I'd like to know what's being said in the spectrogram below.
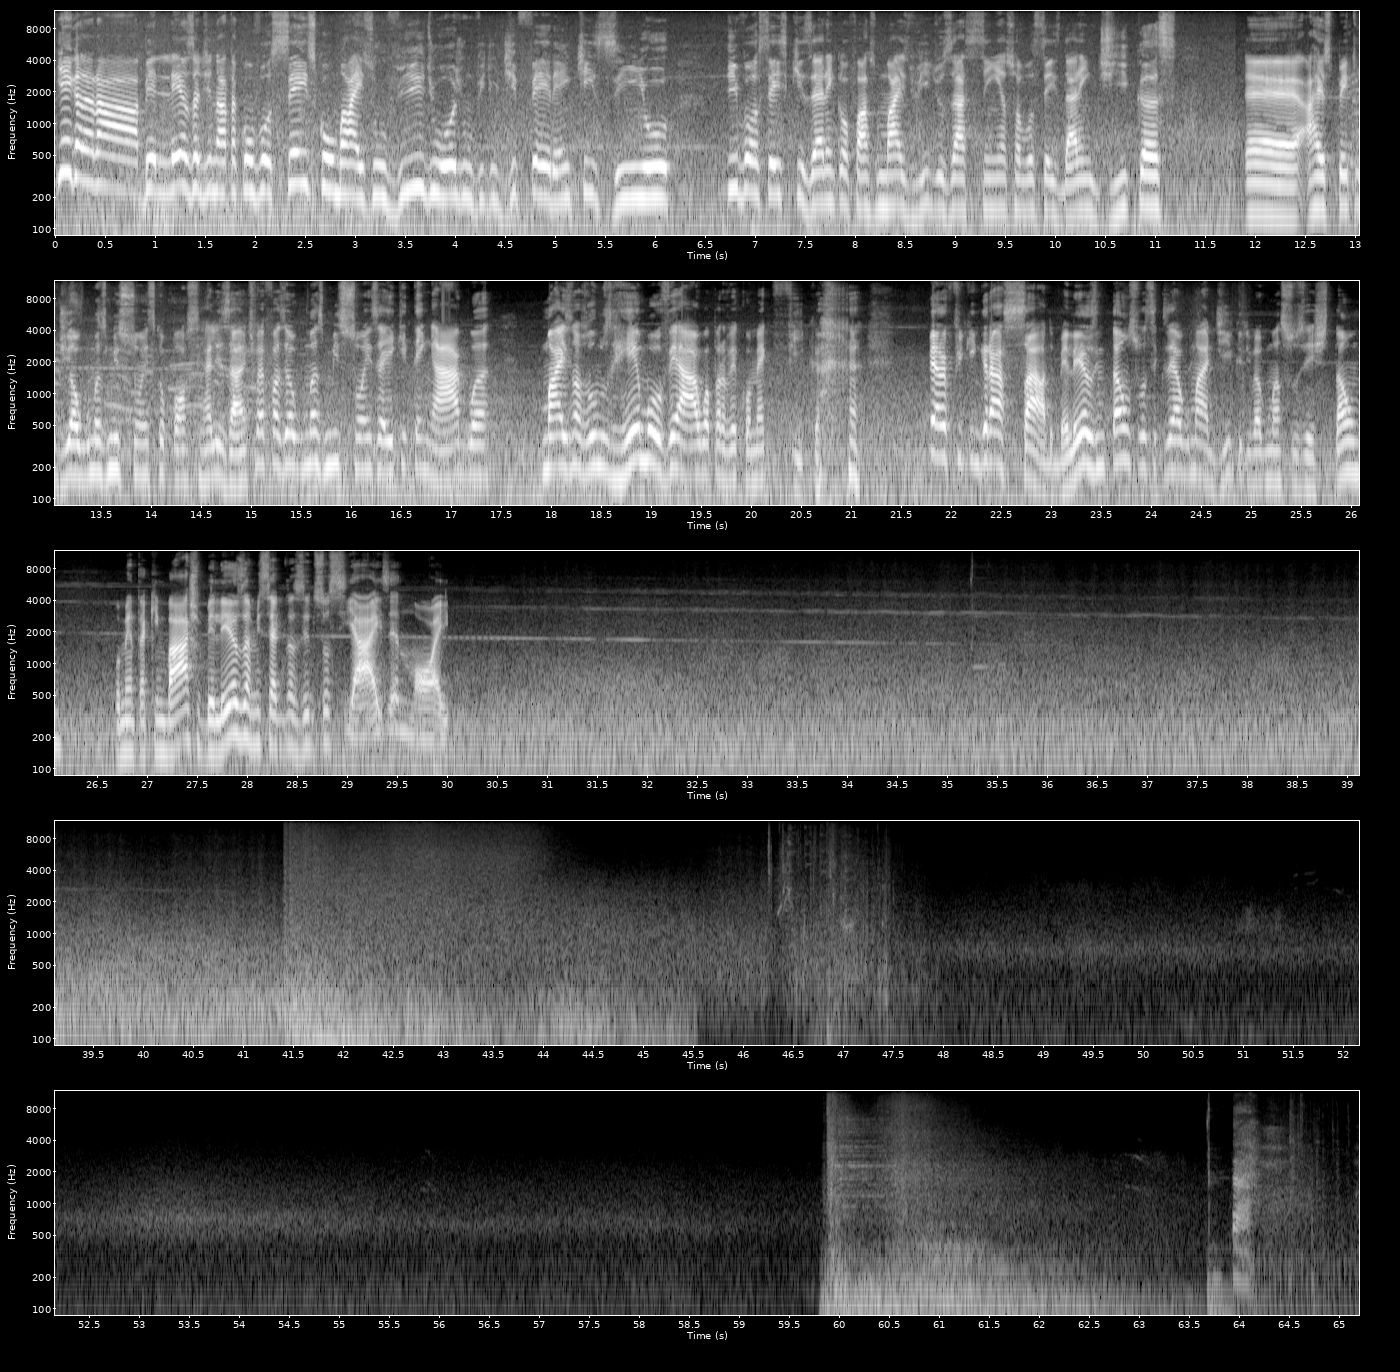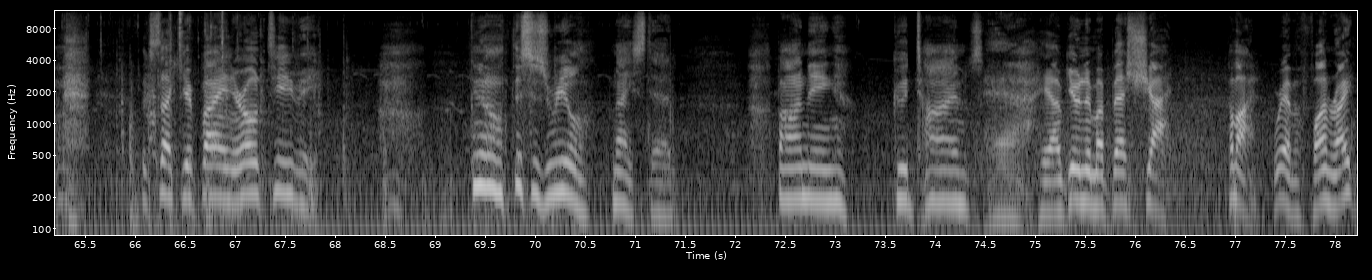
E aí galera, beleza de nata com vocês com mais um vídeo, hoje um vídeo diferentezinho. Se vocês quiserem que eu faça mais vídeos assim, é só vocês darem dicas é, A respeito de algumas missões que eu posso realizar. A gente vai fazer algumas missões aí que tem água Mas nós vamos remover a água para ver como é que fica. Espero que fique engraçado, beleza? Então se você quiser alguma dica, tiver alguma sugestão Comenta aqui embaixo, beleza? Me segue nas redes sociais, é nóis. Ah. Looks like you're buying your own TV. You know, this is real nice, Dad. Bonding, good times. Yeah, yeah, I'm giving it my best shot. Come on, we're having fun, right?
